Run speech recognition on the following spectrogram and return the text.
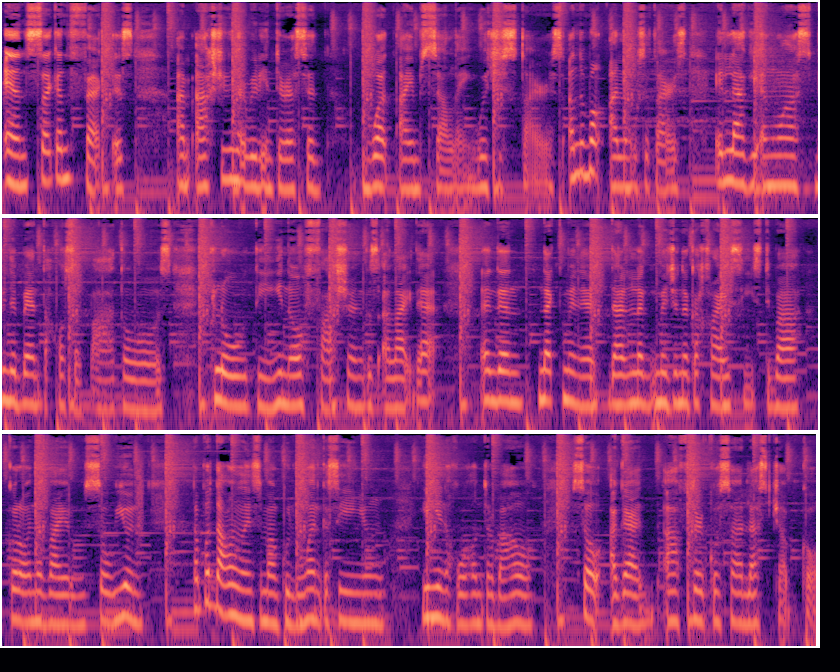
And second fact is, I'm actually not really interested what I'm selling, which is tires. Ano bang alam ko sa tires? Eh, lagi ang mga binibenta ko sapatos, clothing, you know, fashion, because I like that. And then, next minute, dahil nag, medyo nagka-crisis, di ba, coronavirus. So, yun. Napunta ako ngayon sa mga gulungan kasi yun yung, yun yung nakuha kong trabaho. So, agad, after ko sa last job ko.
